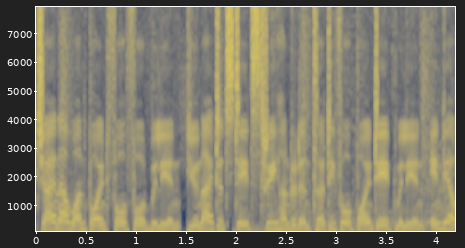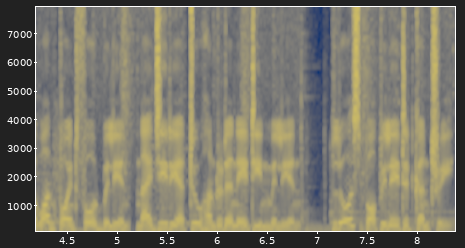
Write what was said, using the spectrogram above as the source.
china 1.44 billion united states 334.8 million india 1.4 billion nigeria 218 million. Lowest populated country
